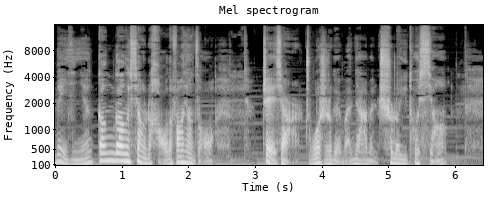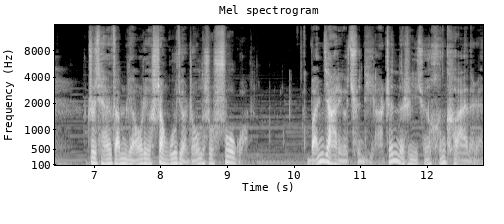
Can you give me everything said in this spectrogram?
那几年刚刚向着好的方向走，这下着实给玩家们吃了一坨翔。之前咱们聊这个上古卷轴的时候说过，玩家这个群体啊，真的是一群很可爱的人。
